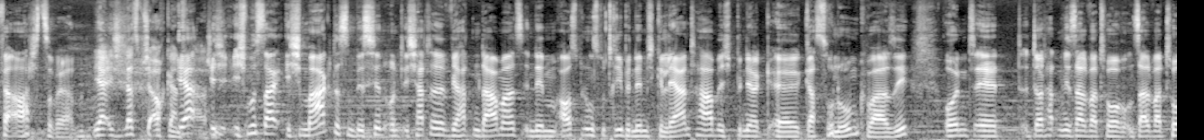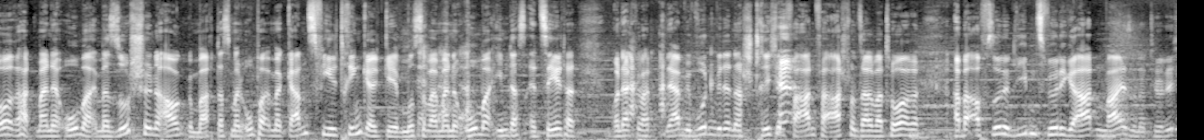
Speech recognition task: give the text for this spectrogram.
verarscht zu werden. ja, ich lasse mich auch ganz Ja, verarschen. ich, ich muss sagen, ich mag das ein bisschen und ich hatte, wir hatten damals in dem Ausbildungsbetrieb, in dem ich gelernt habe, ich bin ja äh, Gastronom quasi und äh, dort hatten wir Salvatore und Salvatore hat meiner Oma immer so schöne Augen gemacht, dass mein Opa immer ganz viel Trinkgeld geben musste, weil meine Oma ihm das erzählt hat und er hat gesagt, ja, wir wurden wieder nach Striche fahren, verarscht von Salvatore, aber auf so eine liebenswürdige Art und Weise natürlich.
